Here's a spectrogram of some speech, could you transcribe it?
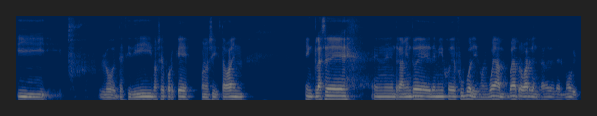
y pff, lo decidí, no sé por qué. Bueno, sí, estaba en, en clase, en el entrenamiento de, de mi hijo de fútbol y dije, voy a, voy a probar de entrar desde el móvil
